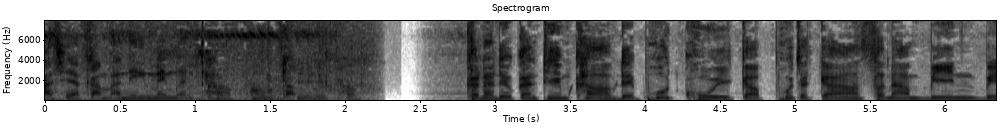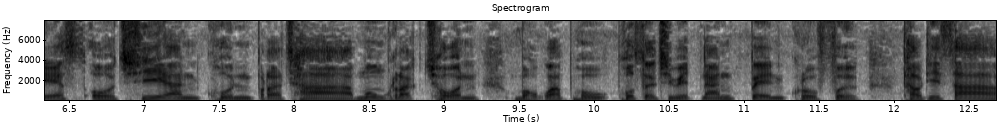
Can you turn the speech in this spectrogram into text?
อาชญากรรมอันนี้ไม่เหมือนคกันรับโอเคครับ ขณะเดียวกันทีมข่าวได้พูดคุยกับผู้จัดการสนามบินเบสโอเชียน คุณประชามุ่งรักชน บอกว่าผู้ผู้เสียชีวิตนั้นเป็นครูฝึก เท่าที่ทราบ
